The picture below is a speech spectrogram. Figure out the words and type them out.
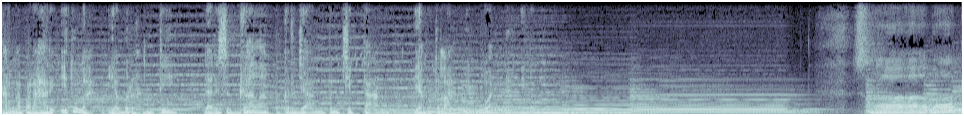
Karena pada hari itulah ia berhenti dari segala pekerjaan penciptaan yang telah dibuatnya itu. Sabab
